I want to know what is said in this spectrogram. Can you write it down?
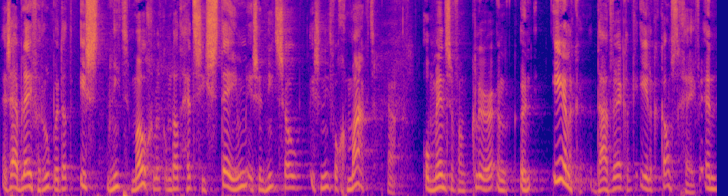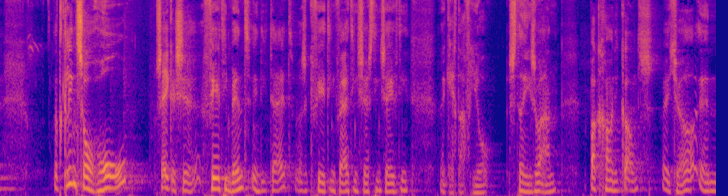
En zij bleven roepen, dat is niet mogelijk, omdat het systeem is er niet, zo, is er niet voor gemaakt. Ja. Om mensen van kleur een, een eerlijke, daadwerkelijk eerlijke kans te geven. En dat klinkt zo hol, zeker als je 14 bent in die tijd. Was ik 14, 15, 16, 17. Dan denk ik echt af, joh, stel je zo aan. Pak gewoon die kans, weet je wel. En,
